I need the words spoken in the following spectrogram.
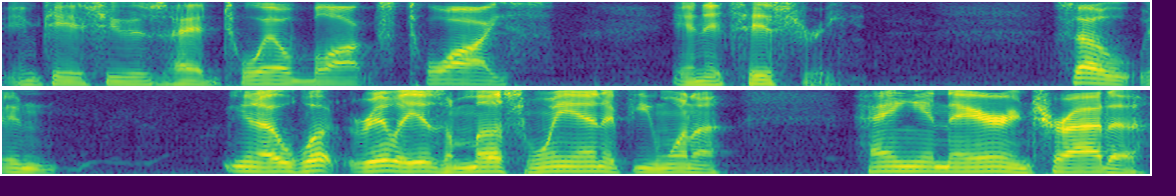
MTSU has had 12 blocks twice in its history. So, in you know what really is a must win if you want to hang in there and try to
